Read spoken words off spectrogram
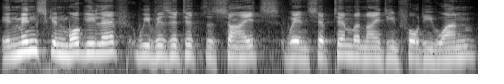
In Minsk and Mogilev, we visited the sites where in September 1941,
